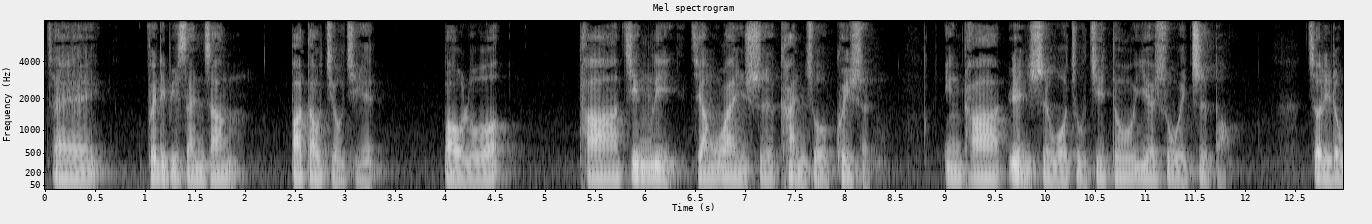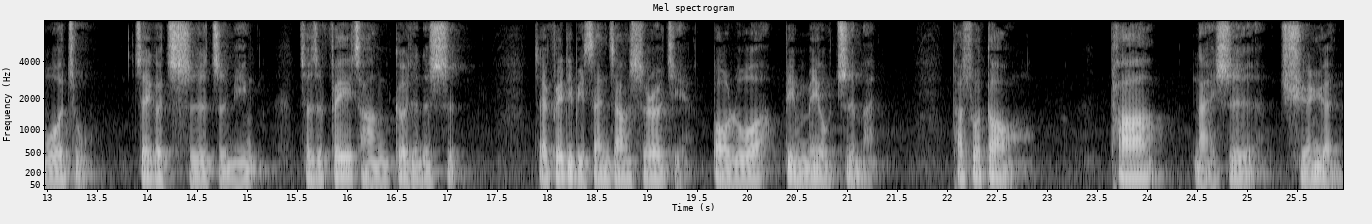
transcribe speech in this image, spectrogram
在腓立比三章八到九节，保罗他经历将万事看作亏损，因他认识我主基督耶稣为至宝。这里的“我主”这个词指明这是非常个人的事。在腓立比三章十二节，保罗并没有自满，他说道：“他乃是全人，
